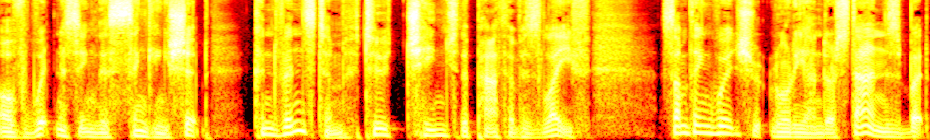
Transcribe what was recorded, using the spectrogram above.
of witnessing the sinking ship convinced him to change the path of his life, something which Rory understands, but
